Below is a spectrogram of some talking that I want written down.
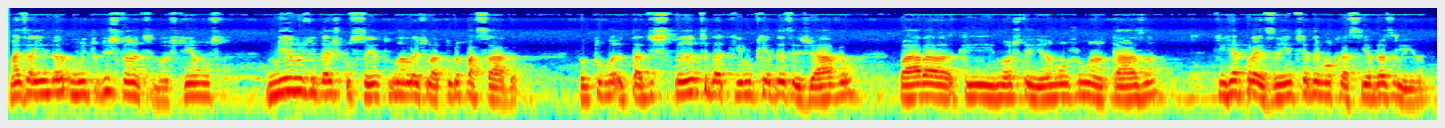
mas ainda muito distante. Nós tínhamos menos de 10% na legislatura passada. Então, está distante daquilo que é desejável para que nós tenhamos uma casa que represente a democracia brasileira.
